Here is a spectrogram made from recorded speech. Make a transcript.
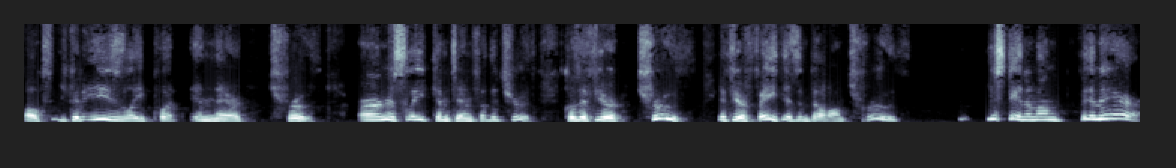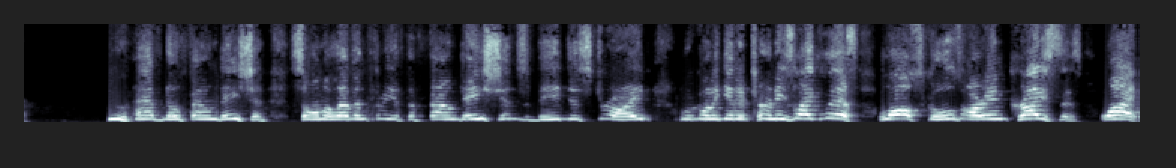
Folks, you could easily put in there truth. Earnestly contend for the truth. Because if your truth, if your faith isn't built on truth, you're standing on thin air. You have no foundation. Psalm 11:3 if the foundations be destroyed, we're going to get attorneys like this. Law schools are in crisis. Why?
